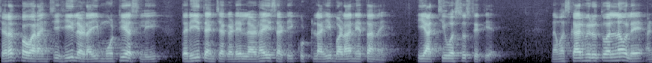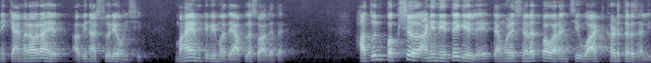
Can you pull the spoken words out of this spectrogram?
शरद पवारांची ही लढाई मोठी असली तरीही त्यांच्याकडे लढाईसाठी कुठलाही बडा नेता नाही ही आजची वस्तुस्थिती आहे. नमस्कार मी ऋतुवल नवले आणि कॅमेरावर आहेत अविनाश सूर्यवंशी. महा एम टी व्हीमध्ये आपलं स्वागत आहे. हातून पक्ष आणि नेते गेले त्यामुळे शरद पवारांची वाट खडतर झाली.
